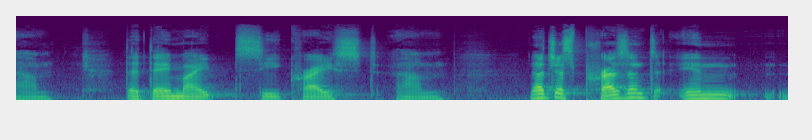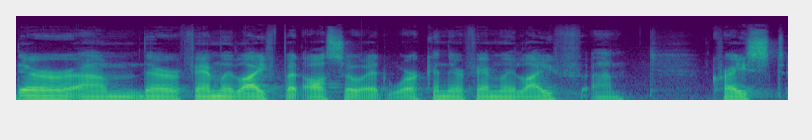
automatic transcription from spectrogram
Um, that they might see Christ um, not just present in their um, their family life, but also at work in their family life. Um, Christ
